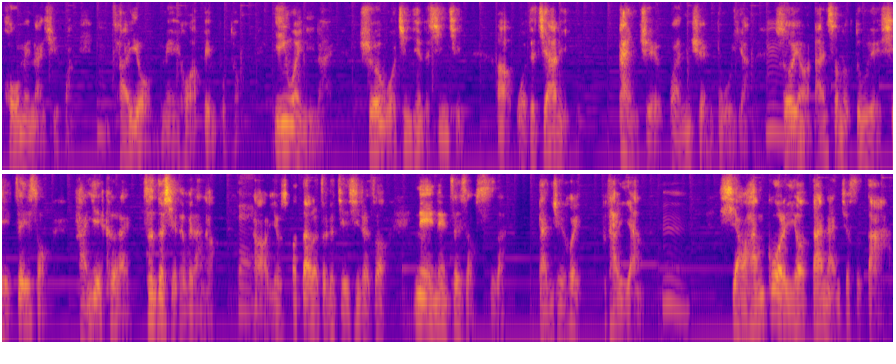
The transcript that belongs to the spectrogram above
后面那句话。嗯，才有梅花变不同，因为你来，所以我今天的心情啊，我的家里。感觉完全不一样，嗯、所以啊，南宋的杜磊写这一首《寒夜客来》真的写得非常好。对，啊，有时候到了这个节气的时候，念一念这首诗啊，感觉会不太一样。嗯，小寒过了以后，当然就是大寒。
